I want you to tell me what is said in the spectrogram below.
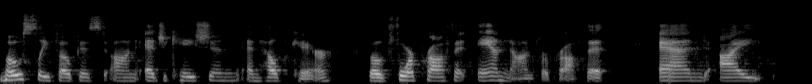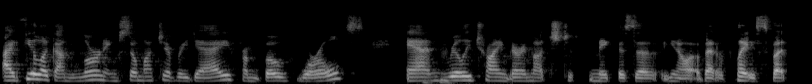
mostly focused on education and healthcare, both for profit and non for profit. And I I feel like I'm learning so much every day from both worlds and mm-hmm. really trying very much to make this a you know a better place but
